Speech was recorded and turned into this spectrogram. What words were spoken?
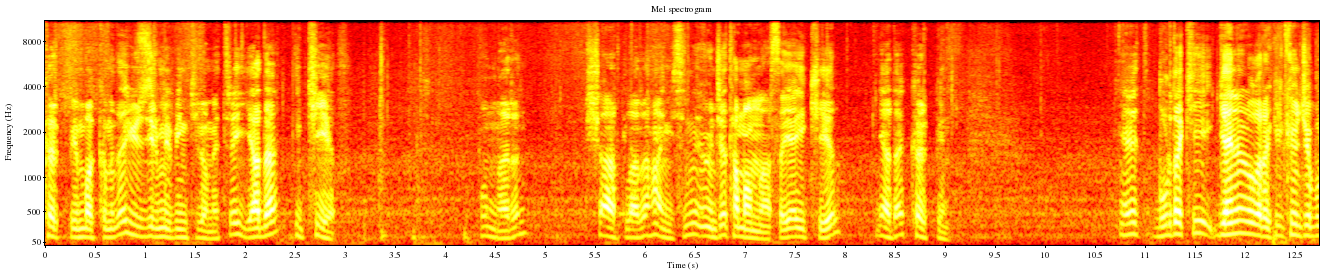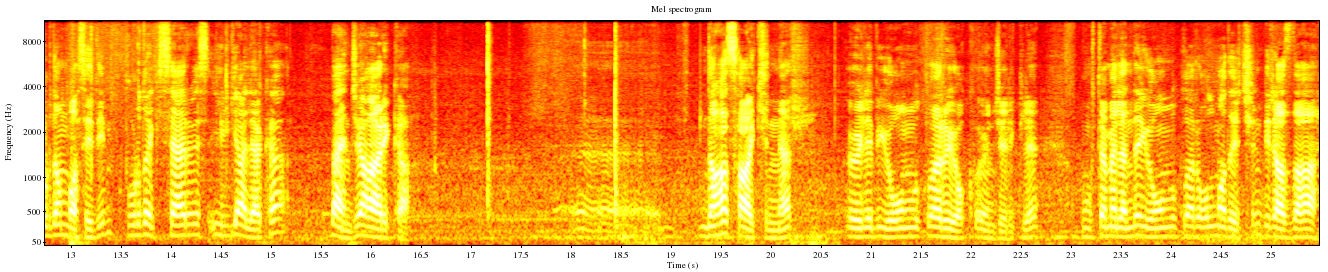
40 bin bakımı da 120 bin kilometre ya da 2 yıl. Bunların şartları hangisini önce tamamlarsa ya 2 yıl ya da 40 bin. Evet buradaki genel olarak ilk önce buradan bahsedeyim. Buradaki servis ilgi alaka bence harika. Ee, daha sakinler. Öyle bir yoğunlukları yok öncelikle. Muhtemelen de yoğunlukları olmadığı için biraz daha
